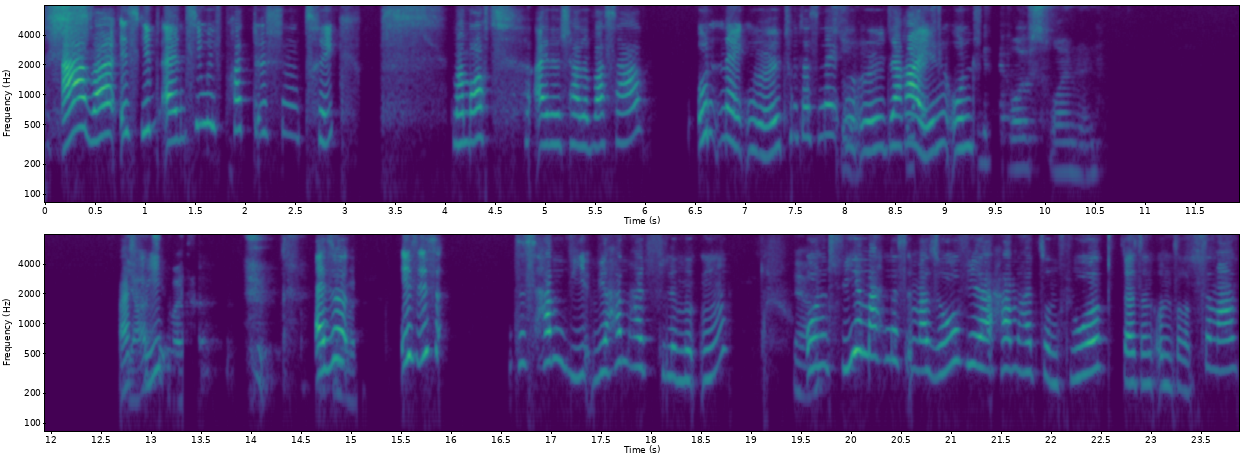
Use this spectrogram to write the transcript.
Aber es gibt einen ziemlich praktischen Trick. Man braucht eine Schale Wasser und Nelkenöl. Tut das Nelkenöl da rein und Mit der Wolfsfreundin. was ja, wie? Also es ist, das haben wir. Wir haben halt viele Mücken Ja. und wir machen das immer so. Wir haben halt so einen Flur. Da sind unsere Zimmer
